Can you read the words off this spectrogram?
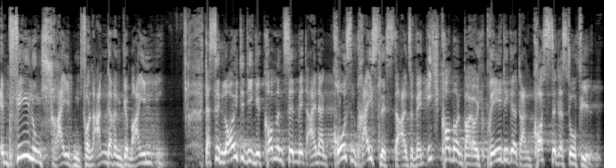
Empfehlungsschreiben von anderen Gemeinden. Das sind Leute, die gekommen sind mit einer großen Preisliste. Also wenn ich komme und bei euch predige, dann kostet es so viel.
